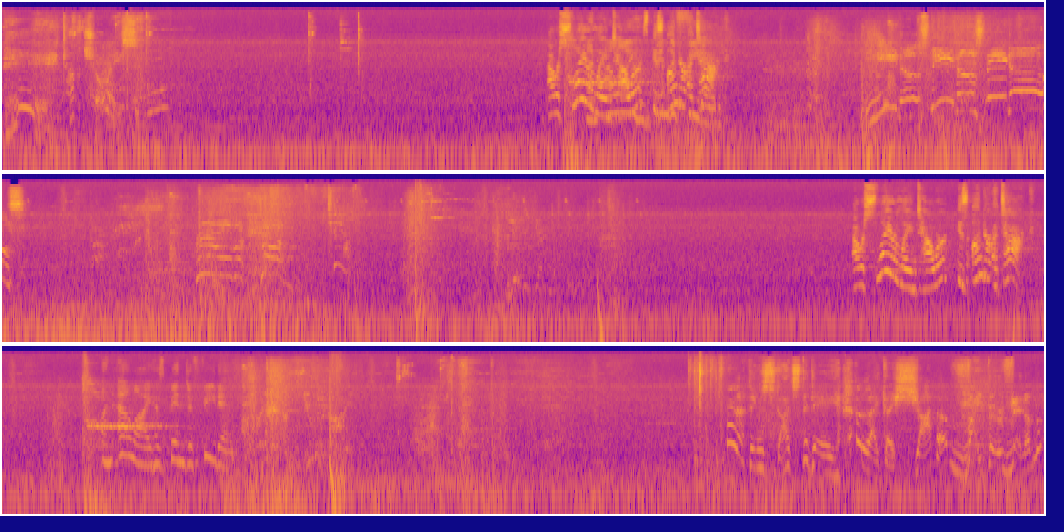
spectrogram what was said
Hey, tough choice. Our Slayer lane tower is under attack. Needles, needles, needles! Slayer lane tower is under attack. An ally has been defeated. Nothing starts the day like a shot of viper venom.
